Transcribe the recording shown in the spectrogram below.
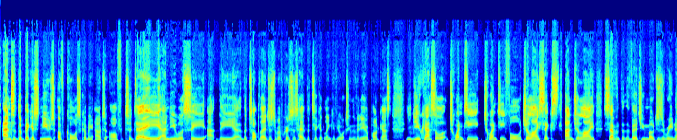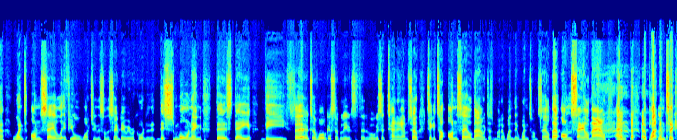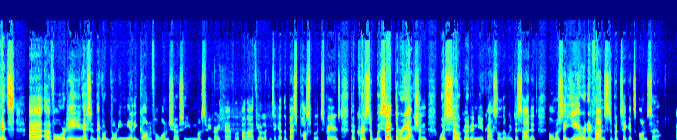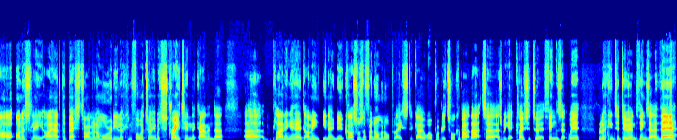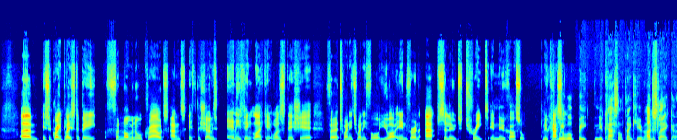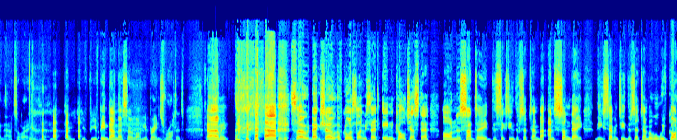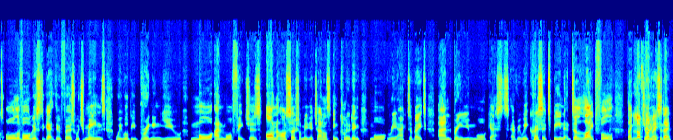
And the biggest news, of course, coming out of today, and you will see at the uh, the top there, just above Chris's head, the ticket link if you're watching the video podcast. Newcastle 2024, July 6th and July 7th at the Vertu Motors Arena went on sale. If you're watching this on the same day we recorded it this morning, Thursday, the 3rd of August, I believe it's the 3rd of August at 10 a.m. So tickets are on sale now. It doesn't matter when they went on sale; they're on sale now, and the platinum tickets uh, have already yes, they've already nearly gone for one show, so you must be very careful about that if you're looking to get the best possible experience. But Chris, we said the reaction was so good in Newcastle that we've decided almost a year in advance to put tickets on sale. Oh, honestly, I had the best time, and I'm already looking forward to it. It was straight in the calendar, uh, planning ahead. I mean, you know, Newcastle's a phenomenal place to go. We'll probably talk about that uh, as we get closer to it. Things that we're looking to do and things that are there. Um, it's a great place to be. Phenomenal crowds, and if the show's anything like it was this year for 2024, you are in for an absolute treat in Newcastle. Newcastle. We will be Newcastle. Thank you. I'll just let it go now. It's all right. You've, you've, you've, you've been down there so long, your brain's rotted. Thanks, um, so next show, of course, like we said, in Colchester on Saturday, the 16th of September, and Sunday, the 17th of September. Well, we've got all of August to get through first, which means we will be bringing you more and more features on our social media channels, including more Reactivate, and bringing you more guests every week. Chris, it's been delightful. Thank you for it, joining me today.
